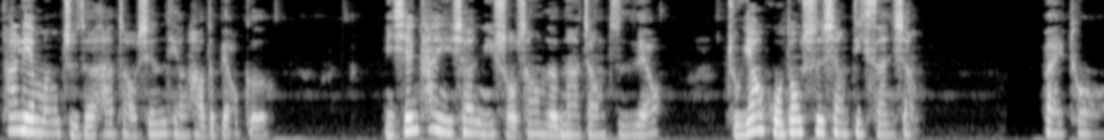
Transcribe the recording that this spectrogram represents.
他连忙指着他早先填好的表格：“你先看一下你手上的那张资料，主要活动事项第三项。拜托，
